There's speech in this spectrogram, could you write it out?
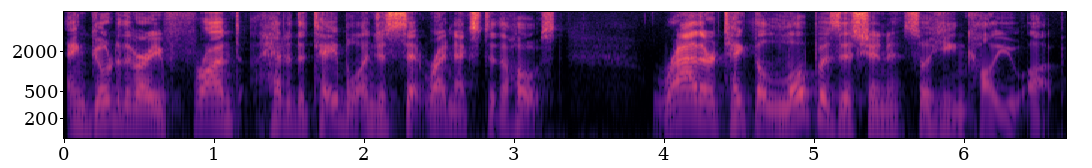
and go to the very front head of the table and just sit right next to the host. Rather, take the low position so he can call you up.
